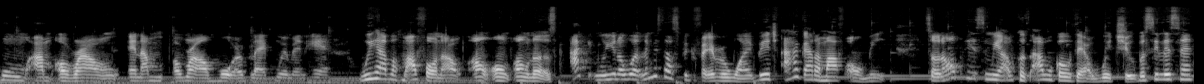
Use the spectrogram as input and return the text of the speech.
whom I'm around, and I'm around more black women, and we have a mouth on our, on, on, on us. I well, you know what? Let me stop speaking for everyone, bitch. I got a mouth on me, so don't piss me off because I will go there with you. But see, listen,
